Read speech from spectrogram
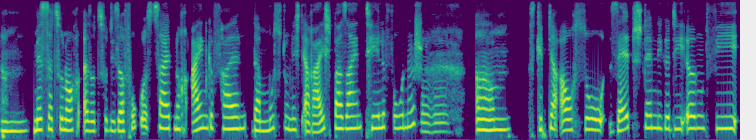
Ähm, mir ist dazu noch, also zu dieser Fokuszeit noch eingefallen, da musst du nicht erreichbar sein, telefonisch. Mhm. Ähm, es gibt ja auch so Selbstständige, die irgendwie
